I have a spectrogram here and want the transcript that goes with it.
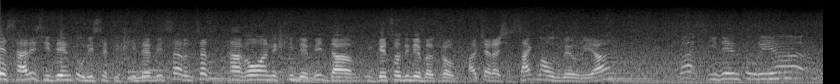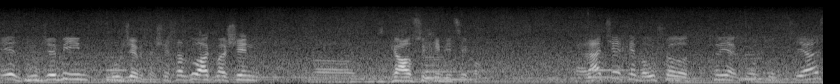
ეს არის იდენტური ისეთი ხიდებისა, როდესაც თაღოვანი ხიდები და გეცოდინებათ, რომ აჭარაში საკმაოდ ბევრია და იდენტურია ეს ბურჯები იმ ბურჯებისა. შესაძლოა აქ მაშინ გავსი ხიდიც იყო. რაც შეეხება უშუალოდ თრიან კონსტრუქციას,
